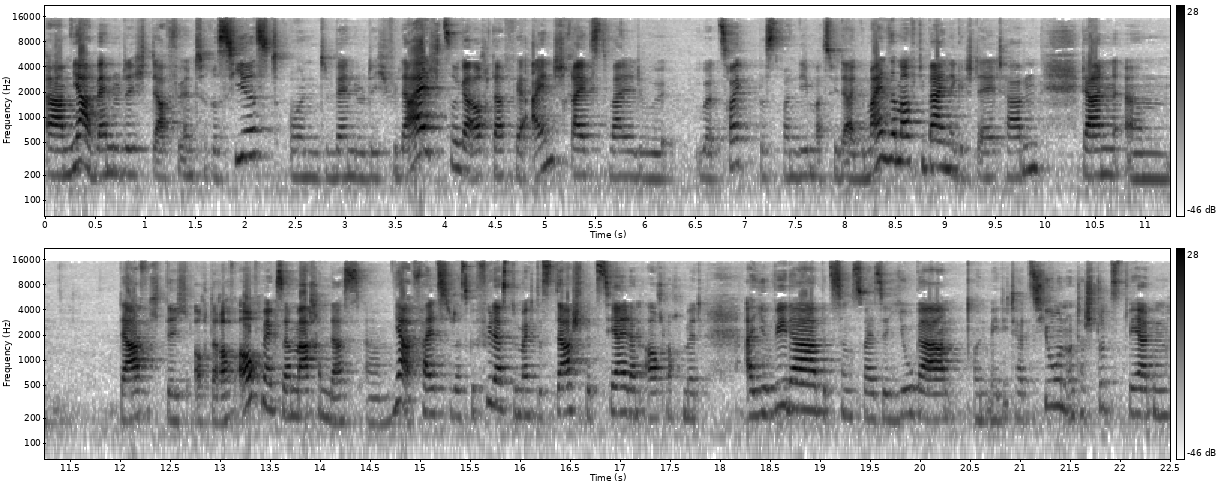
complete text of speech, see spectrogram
ähm, ja, wenn du dich dafür interessierst und wenn du dich vielleicht sogar auch dafür einschreibst, weil du überzeugt bist von dem, was wir da gemeinsam auf die Beine gestellt haben, dann ähm, darf ich dich auch darauf aufmerksam machen, dass, ähm, ja, falls du das Gefühl hast, du möchtest da speziell dann auch noch mit Ayurveda bzw. Yoga und Meditation unterstützt werden,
